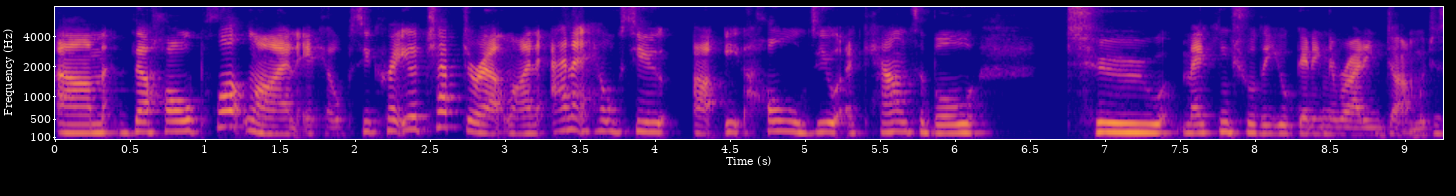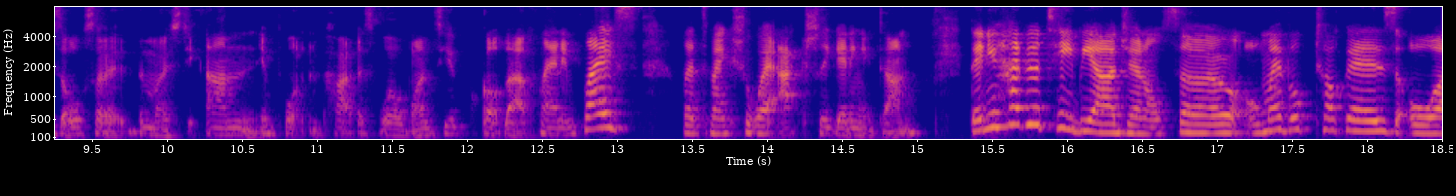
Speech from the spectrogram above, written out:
um, the whole plot line. It helps you create your chapter outline and it helps you, uh, it holds you accountable to making sure that you're getting the writing done, which is also the most um, important part as well. Once you've got that plan in place, let's make sure we're actually getting it done. Then you have your TBR journal. So, all my book talkers, or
